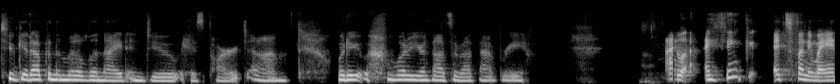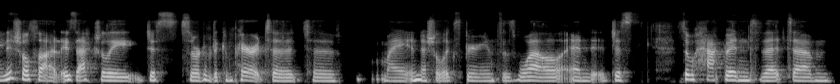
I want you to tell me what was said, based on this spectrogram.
to get up in the middle of the night and do his part. Um, what are you, what are your thoughts about that, Bree? I, I think it's funny. My initial thought is actually just sort of to compare it to to my initial experience as well, and it just so happened that um,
